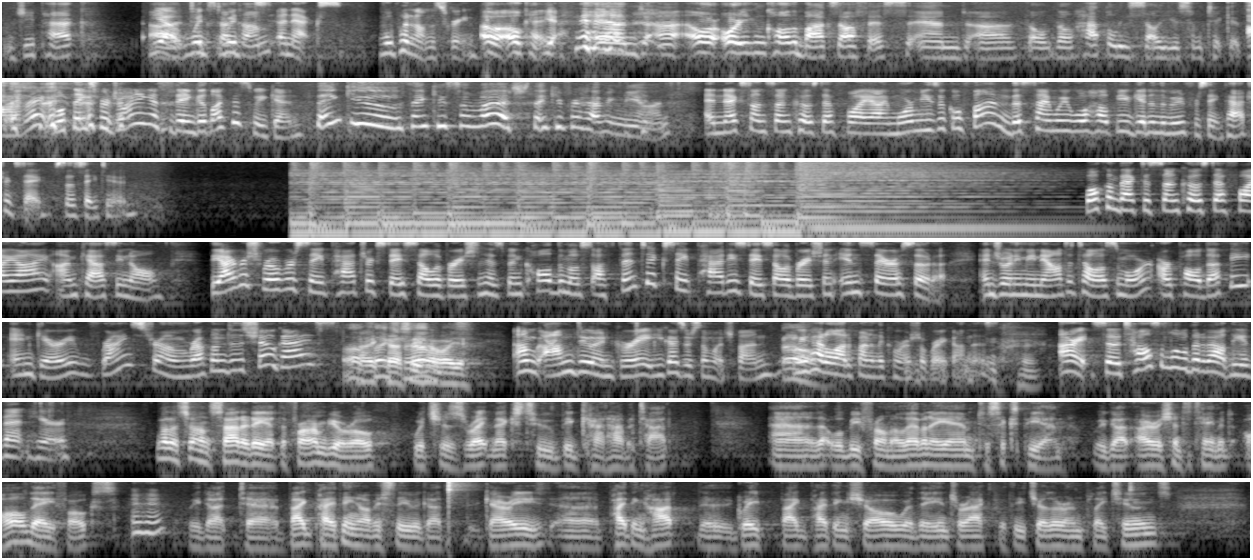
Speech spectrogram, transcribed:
gpac. Uh, yeah, with, with an X. We'll put it on the screen. Oh, okay. Yeah. and uh, or, or you can call the box office, and uh, they'll they'll happily sell you some tickets. All right. Well, thanks for joining us today, and good luck this weekend. Thank you. Thank you so much. Thank you for having me on. And next on Suncoast FYI, more musical fun. This time we will help you get in the mood for St. Patrick's Day. So stay tuned. Welcome back to Suncoast FYI. I'm Cassie Knoll. The Irish Rovers St. Patrick's Day celebration has been called the most authentic St. Patty's Day celebration in Sarasota. And joining me now to tell us more are Paul Duffy and Gary Reinstrom. Welcome to the show, guys. Oh, Hi, thanks Cassie. How are you? I'm, I'm doing great. You guys are so much fun. Oh. We've had a lot of fun in the commercial break on this. All right, so tell us a little bit about the event here. Well, it's on Saturday at the Farm Bureau, which is right next to Big Cat Habitat. And that will be from 11 a.m. to 6 p.m. We got Irish entertainment all day, folks. We got uh, bagpiping, obviously. We got Gary uh, Piping Hot, the great bagpiping show where they interact with each other and play tunes.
